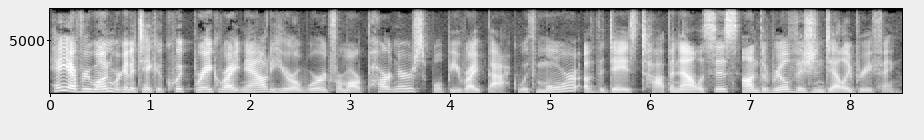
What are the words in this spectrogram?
Hey everyone, we're going to take a quick break right now to hear a word from our partners. We'll be right back with more of the day's top analysis on the Real Vision Daily Briefing.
